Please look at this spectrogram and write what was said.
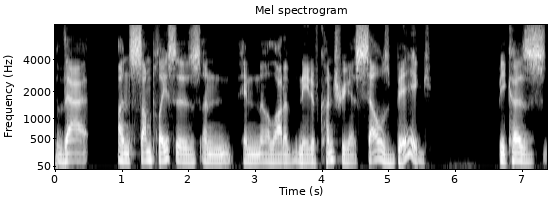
That on some places and in a lot of native country it sells big because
